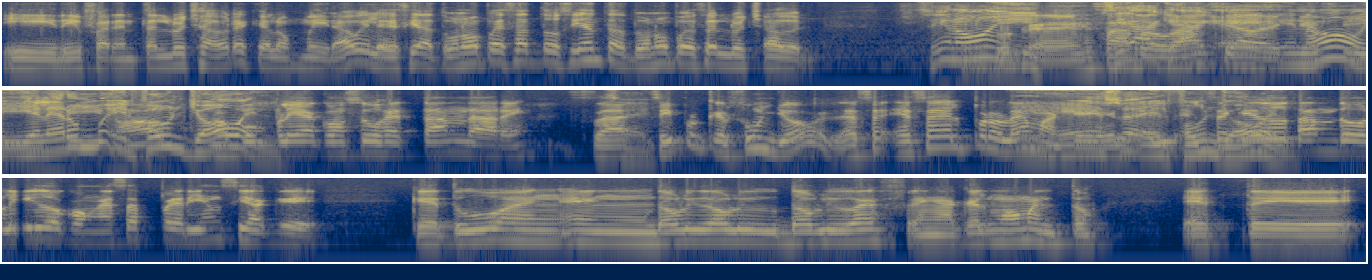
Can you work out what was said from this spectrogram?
Y diferentes luchadores que los miraba y le decía tú no pesas 200, tú no puedes ser luchador. Sí, no, y, no, y él, era un, fue un Joel. cumplía con sus estándares. sí. porque él fue un Joel. Ese, ese es el problema. que él, se quedó tan dolido con esa experiencia que, que tuvo en, en WWF en aquel momento. Este,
